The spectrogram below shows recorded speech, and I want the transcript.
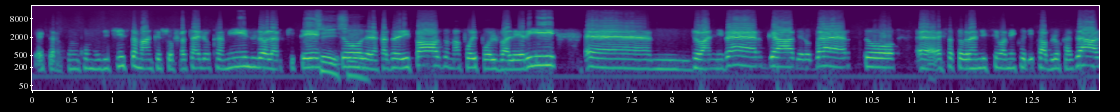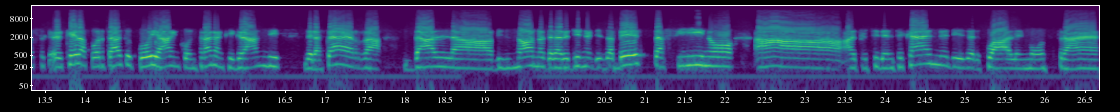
che era comunque un musicista, ma anche suo fratello Camillo, l'architetto sì, sì. della Casa di Riposo, ma poi Paul Valéry, ehm, Giovanni Verga, De Roberto, eh, è stato grandissimo amico di Pablo Casals, che, che l'ha portato poi a incontrare anche i grandi della terra, dalla bisnonna della regina Elisabetta fino a, al presidente Kennedy, del quale in mostra è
